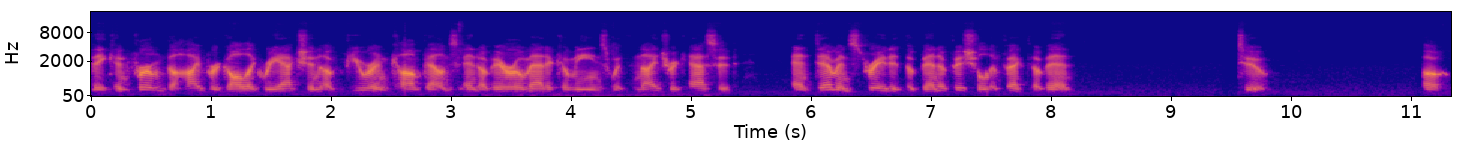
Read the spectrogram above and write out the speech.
they confirmed the hypergolic reaction of furan compounds and of aromatic amines with nitric acid, and demonstrated the beneficial effect of N. 2. O.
